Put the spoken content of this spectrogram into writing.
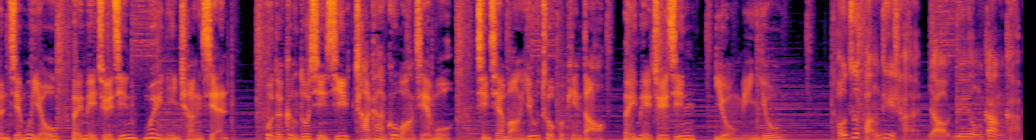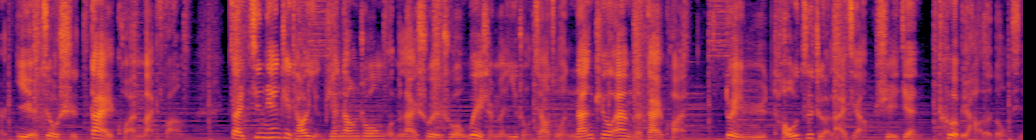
本节目由北美掘金为您呈现。获得更多信息，查看过往节目，请前往 YouTube 频道“北美掘金”永明优。投资房地产要运用杠杆，也就是贷款买房。在今天这条影片当中，我们来说一说为什么一种叫做 Non-QM 的贷款，对于投资者来讲是一件特别好的东西。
